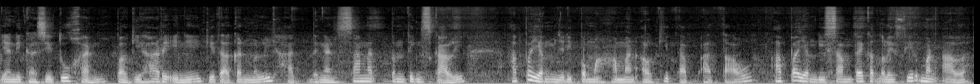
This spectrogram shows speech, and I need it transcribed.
yang dikasih Tuhan, pagi hari ini kita akan melihat dengan sangat penting sekali apa yang menjadi pemahaman Alkitab atau apa yang disampaikan oleh firman Allah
